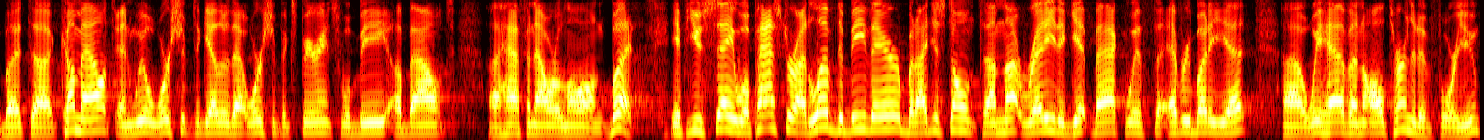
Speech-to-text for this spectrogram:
But uh, come out and we'll worship together. That worship experience will be about a half an hour long. But if you say, well, Pastor, I'd love to be there, but I just don't, I'm not ready to get back with everybody yet, uh, we have an alternative for you.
